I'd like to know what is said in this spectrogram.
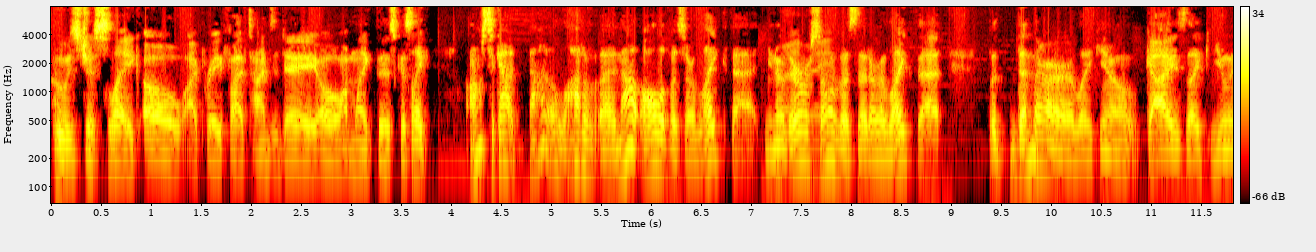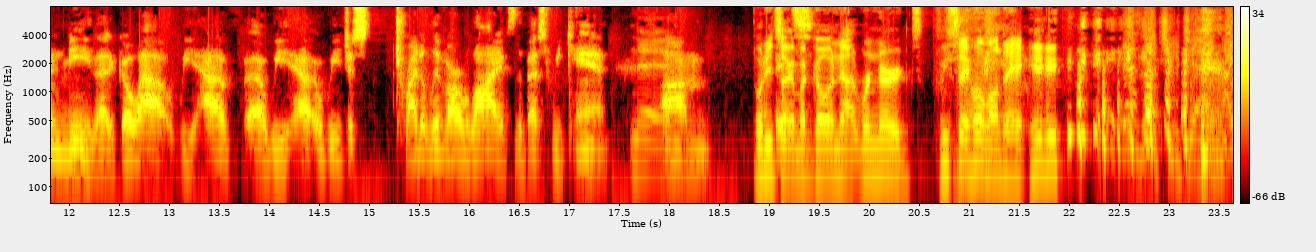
who's just like oh I pray five times a day. Oh I'm like this because like honest to God, not a lot of uh, not all of us are like that. You know Right, there are some of us that are like that. But then there are like you know guys like you and me that go out. We have uh, we have we just try to live our lives the best we can. Nah, Um, what are you talking about going out? We're nerds. We stay home all day. that's not true, Jack. I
